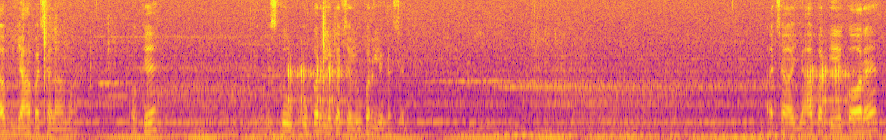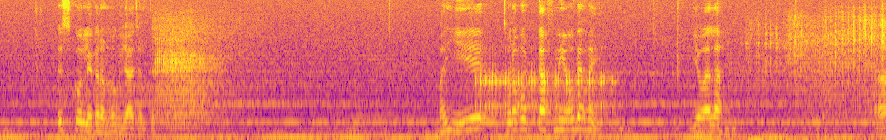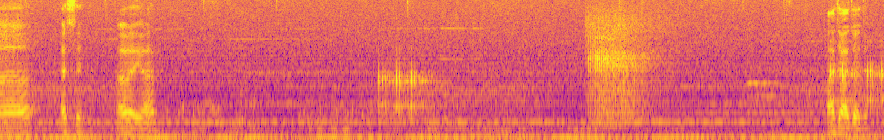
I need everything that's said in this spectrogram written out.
अब यहाँ पर चलाऊँगा ओके? इसको ऊपर लेकर चल, ऊपर लेकर चल। अच्छा यहाँ पर एक और है। इसको लेकर हम लोग यहाँ चलते हैं। भाई, ये थोड़ा बहुत टफ नहीं होगा भाई? ये वाला? ऐसे। अबे यार। आजा आजा आजा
